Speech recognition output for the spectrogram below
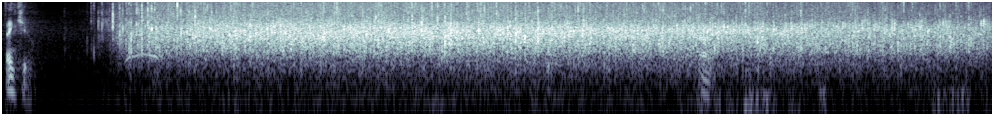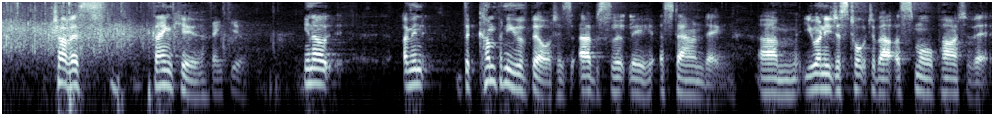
Thank you. Travis, thank you. Thank you. You know, I mean, the company you've built is absolutely astounding. Um, you only just talked about a small part of it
